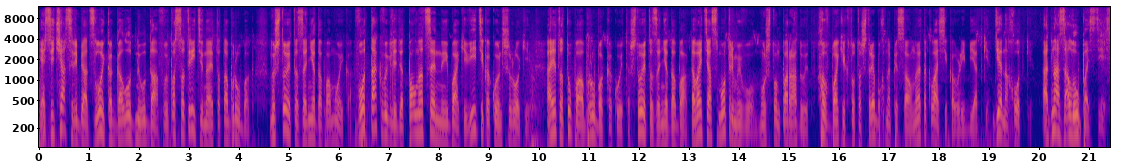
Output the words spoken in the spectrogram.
Я сейчас, ребят, злой, как голодный удав. Вы посмотрите на этот обрубок. Ну что это за недопомойка? Вот так выглядят полноценные баки. Видите, какой он широкий? А это тупо обрубок какой-то. Что это за недобак? Давайте осмотрим его. Может он порадует. А в баке кто-то штребух написал. Ну это классика, ребятки. Где находки? Одна залупа здесь.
